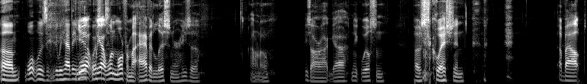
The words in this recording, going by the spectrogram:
um, what was? Do we have any Yeah, more questions? we got one more from an avid listener. He's a, I don't know, he's all right guy. Nick Wilson posed a question about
